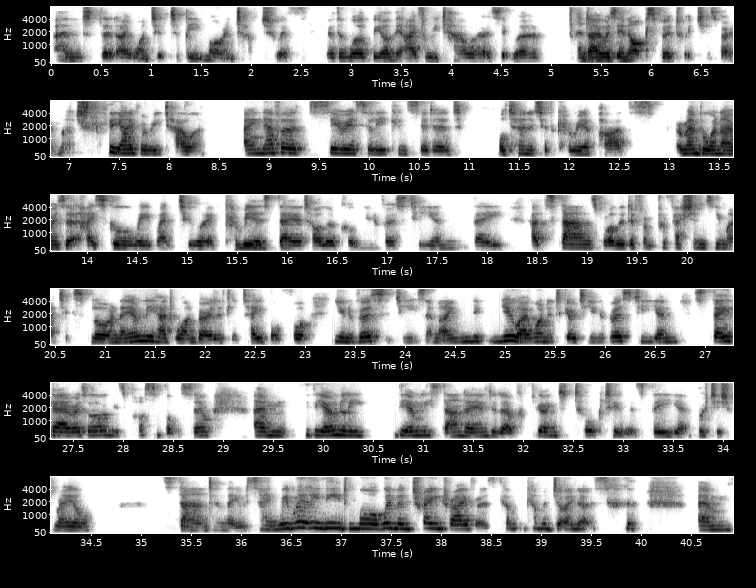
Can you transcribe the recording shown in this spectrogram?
and that I wanted to be more in touch with you know, the world beyond the ivory tower, as it were. And I was in Oxford, which is very much the ivory tower. I never seriously considered alternative career paths. I remember when I was at high school, we went to a careers day at our local university, and they had stands for all the different professions you might explore. And they only had one very little table for universities. And I kn- knew I wanted to go to university and stay there as long as possible. So um, the only the only stand I ended up going to talk to was the uh, British Rail stand and they were saying we really need more women train drivers. Come come and join us. Um,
